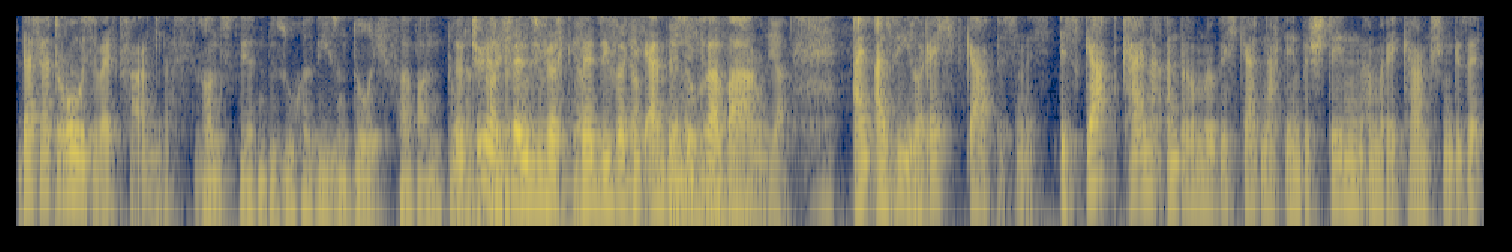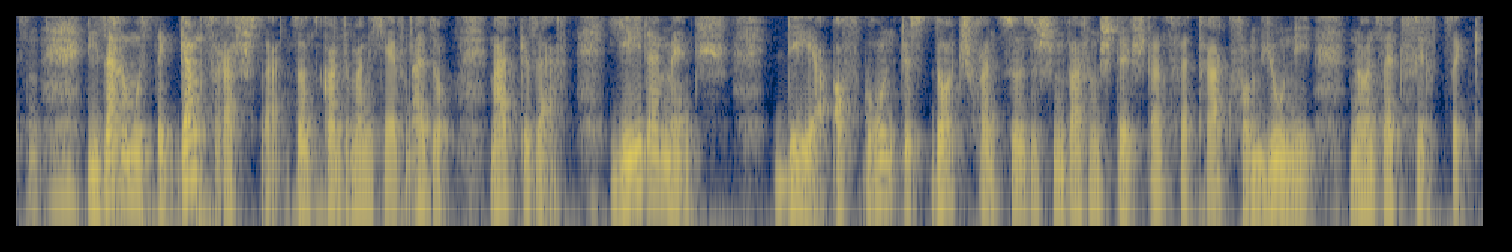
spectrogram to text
Das hat Roosevelt veranlasst. Sonst werden Besucherwiesen durch Verwandte Natürlich, wenn sie, wirklich, ja. wenn sie wirklich ja, ein Besucher waren. Ja. Ein Asylrecht gab es nicht. Es gab keine andere Möglichkeit nach den bestehenden amerikanischen Gesetzen. Die Sache musste ganz rasch sein, sonst konnte man nicht helfen. Also, man hat gesagt, jeder Mensch, der aufgrund des deutsch-französischen Waffenstillstandsvertrags vom Juni 1940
